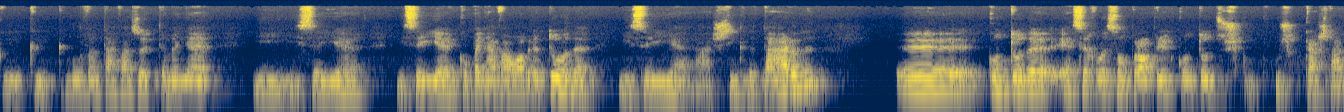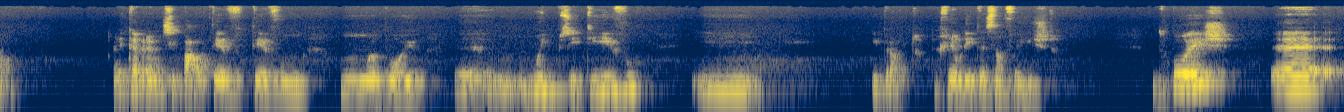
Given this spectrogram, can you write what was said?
que, que, que me levantava às oito da manhã e, e saía e saía, acompanhava a obra toda e saía às 5 da tarde, uh, com toda essa relação própria com todos os, os, que cá estavam. A Câmara Municipal teve, teve um, um apoio uh, muito positivo e, e, pronto, a reabilitação foi isto. Depois, uh,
